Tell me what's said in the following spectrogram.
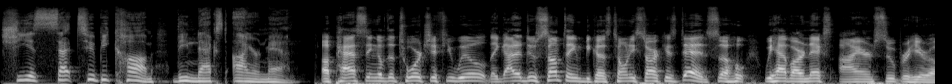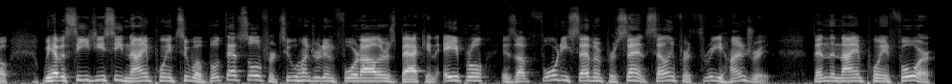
She is set to become the next Iron Man a passing of the torch, if you will. They got to do something because Tony Stark is dead. So we have our next Iron superhero. We have a CGC 9.2, a book that sold for $204 back in April, is up 47%, selling for 300 then the 9.4,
